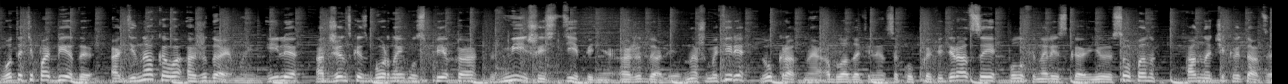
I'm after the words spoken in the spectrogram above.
Вот эти победы одинаково ожидаемые или от женской сборной успеха в меньшей степени ожидали. В нашем эфире двукратная обладательница Кубка Федерации, полуфиналистка US Open Анна Чеквитадзе.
